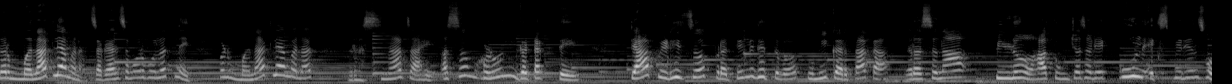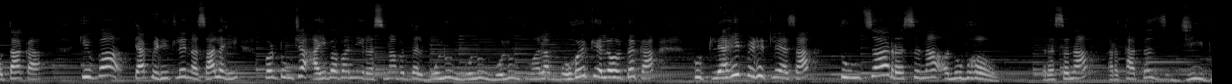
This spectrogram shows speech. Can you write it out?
तर मनातल्या मनात सगळ्यांसमोर बोलत नाहीत पण मनातल्या मनात रसनाच आहे असं म्हणून गटकते त्या पिढीचं प्रतिनिधित्व तुम्ही करता का? रसना पिणं हा तुमच्यासाठी एक कूल एक्सपिरियन्स होता का? किंवा त्या पिढीतले नसालही पण तुमच्या आईबाबांनी रसनाबद्दल बोलून बोलून बोलून तुम्हाला बोर केलं होतं का? कुठल्याही पिढीतले असा तुमचा रसना अनुभव. रसना अर्थातच जीभ.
